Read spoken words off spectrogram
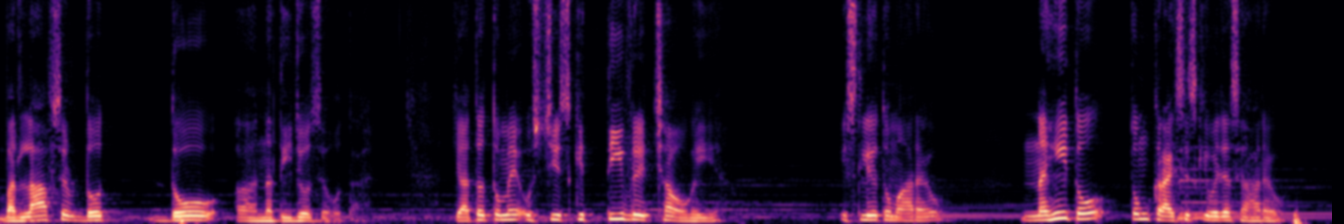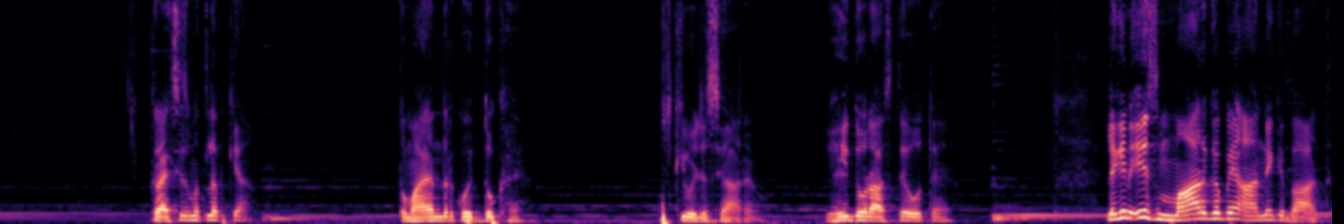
बदलाव सिर्फ़ दो दो नतीजों से होता है। या तो तुम्हें उस चीज़ की तीव्र इच्छा हो गई है, इसलिए तुम आ रहे हो। नहीं तो तुम क्राइसिस की वजह से आ रहे हो। क्राइसिस मतलब क्या? तुम्हारे अंदर कोई दुख है, उसकी वजह से आ रहे हो। यही दो रास्ते होते हैं। लेकिन इस मार्ग पे आने के बाद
